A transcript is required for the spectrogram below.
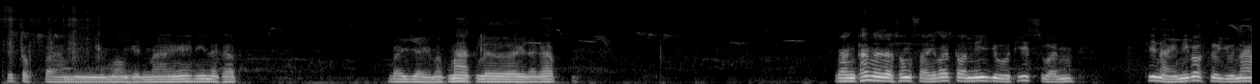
เทียบกับฝ่ามือมองเห็นไหมนี่นะครับ ใบใหญ่มากๆเลยนะครับ บางท่านอาจจะสงสัยว่าตอนนี้อยู่ที่สวนที่ไหนนี่ก็คืออยู่หน้า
